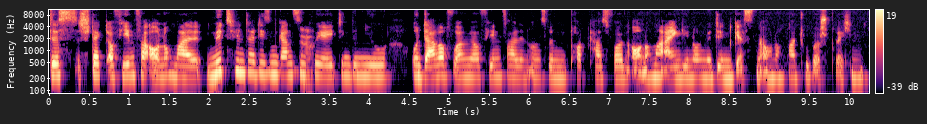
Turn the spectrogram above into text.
das steckt auf jeden Fall auch nochmal mit hinter diesem ganzen ja. Creating the New und darauf wollen wir auf jeden Fall in unseren Podcast-Folgen auch nochmal eingehen und mit den Gästen auch nochmal drüber sprechen.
